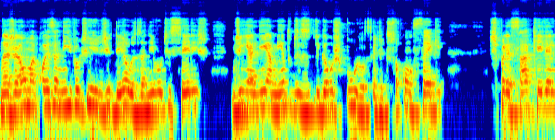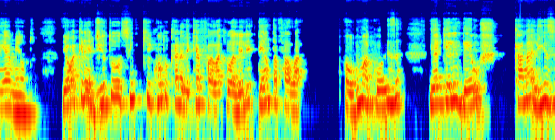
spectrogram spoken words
Né? Já é uma coisa a nível de, de deuses, a nível de seres de alinhamento, digamos, puro, ou seja, que só consegue expressar aquele alinhamento. E eu acredito assim, que quando o cara ele quer falar aquilo ali, ele tenta falar alguma coisa e aquele Deus canaliza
